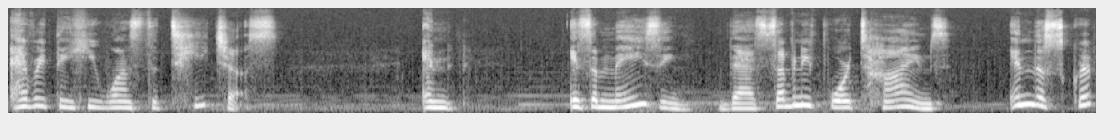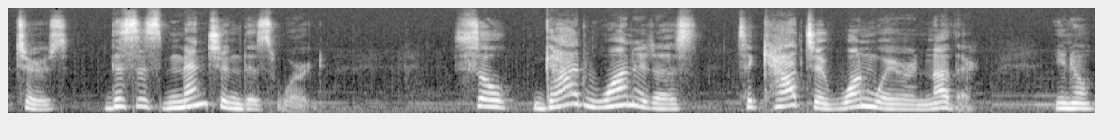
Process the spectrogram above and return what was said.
everything He wants to teach us. And it's amazing that 74 times in the scriptures, this is mentioned, this word. So God wanted us to catch it one way or another. You know,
